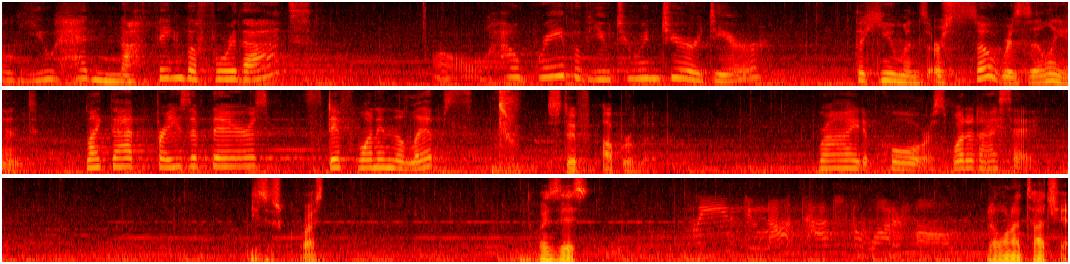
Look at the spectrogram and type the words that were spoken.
So you had nothing before that? Oh, how brave of you to endure, dear. The humans are so resilient. Like that phrase of theirs, Stiff one in the lips? Stiff upper lip. Right, of course. What did I say? Jesus Christ. What is this? I don't want to touch it.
